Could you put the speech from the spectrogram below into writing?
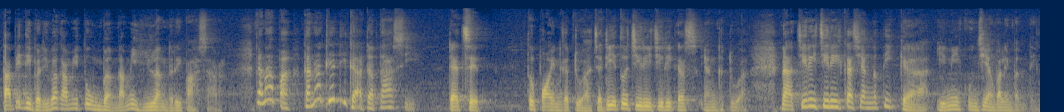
tapi tiba-tiba kami tumbang, kami hilang dari pasar. Kenapa? Karena dia tidak adaptasi. That's it. Itu poin kedua. Jadi itu ciri-ciri kes yang kedua. Nah, ciri-ciri kes yang ketiga, ini kunci yang paling penting.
